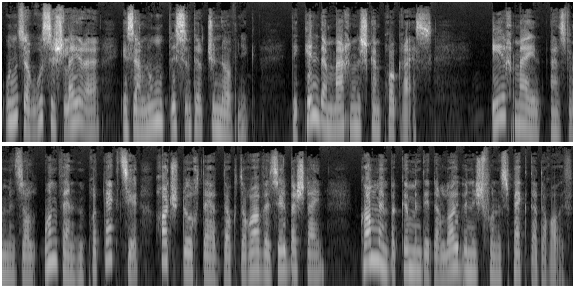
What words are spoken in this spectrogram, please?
Unser Russischlehrer ist ein unwissender Tschernownik. Die Kinder machen nicht keinen Progress. Ich meine, als wenn man soll umwenden Protektion, hat durch der Dr. Rove Silberstein, kommen bekommen die der Leute nicht von Inspektor darauf.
